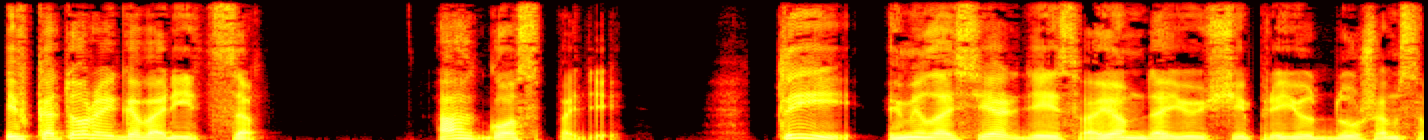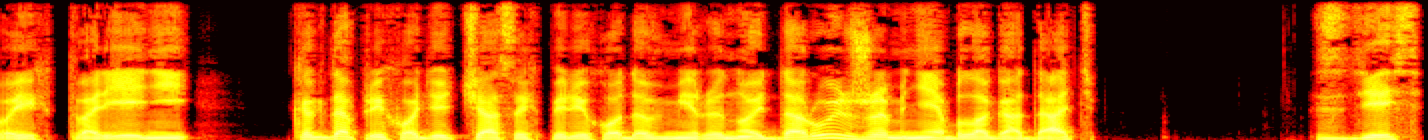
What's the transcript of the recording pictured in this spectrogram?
и в которой говорится «Ах, Господи, Ты, в милосердии своем дающий приют душам своих творений, — когда приходит час их перехода в мир иной, даруй же мне благодать. Здесь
